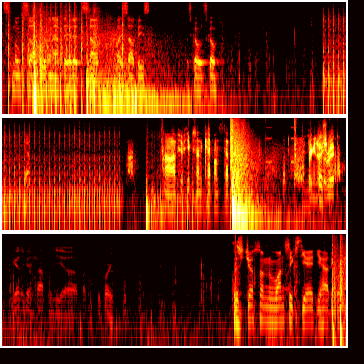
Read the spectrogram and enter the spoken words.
It smokes up. We're gonna have to hit it south by southeast. Let's go. Let's go. Yep. Uh, 50% cap on step. Bringing up Push. the rear. You guys are getting shot from the uh, fucking 240. There's just on 168. You had the grenade.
